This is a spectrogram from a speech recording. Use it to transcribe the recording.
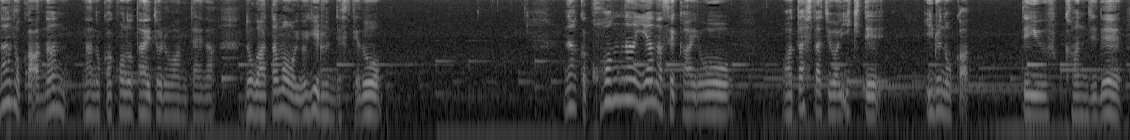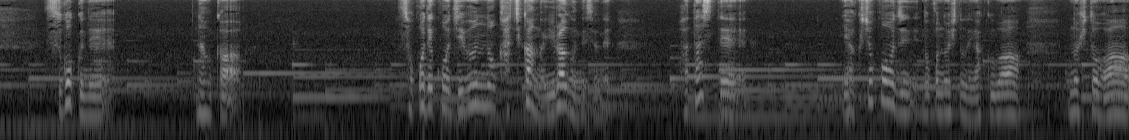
なのか何なのかこのタイトルはみたいなのが頭をよぎるんですけどなんかこんな嫌な世界を私たちは生きているのかっていう感じですごくねなんかそこでこう自分の価値観が揺らぐんですよね。果たして役所広司のこの人の役はの人は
